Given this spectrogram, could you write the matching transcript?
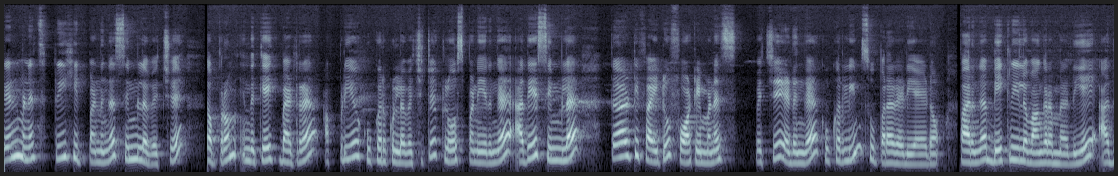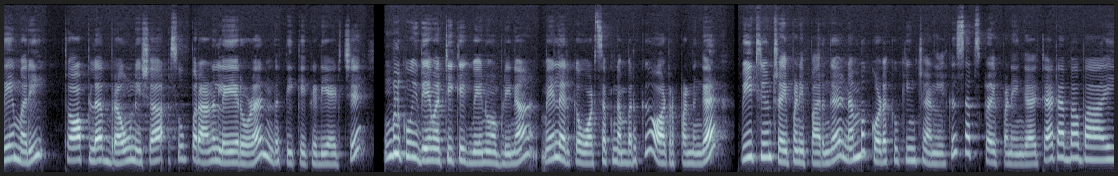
டென் மினிட்ஸ் ப்ரீ ஹீட் பண்ணுங்கள் சிம்மில் வச்சு. அப்புறம் இந்த கேக் பேட்டரை அப்படியே குக்கருக்குள்ளே வச்சுட்டு க்ளோஸ் பண்ணிடுங்க அதே சிம்மில் thirty five to forty minutes வச்சு எடுங்க. குக்கர்லேயும் சூப்பராக ரெடி ஆகிடும் பாருங்கள் பேக்கரியில் வாங்குற மாதிரியே அதே மாதிரி டாப்பில் ப்ரௌனிஷாக சூப்பரான லேயரோட இந்த டீ கேக் ரெடி ஆகிடுச்சு உங்களுக்கும் இதே மாதிரி டீ கேக் வேணும் அப்படின்னா மேலே இருக்க வாட்ஸ்அப் நம்பருக்கு ஆர்டர் பண்ணுங்கள் வீட்லேயும் ட்ரை பண்ணி பாருங்கள் நம்ம கொடை குக்கிங் சேனலுக்கு சப்ஸ்கிரைப் பண்ணுங்கள் டாடா பாய்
